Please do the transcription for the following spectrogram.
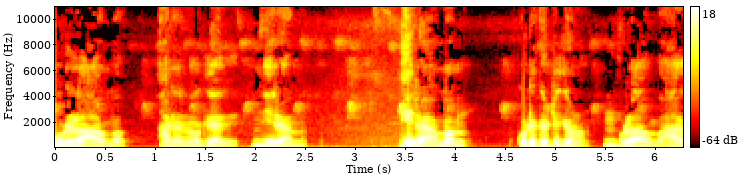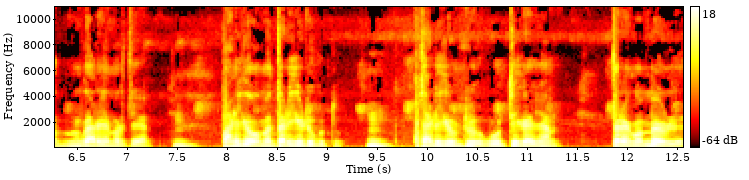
ഉള്ളാകുമ്പം ആനെ നോക്കിയാൽ മതി നീരാകുമ്പം നീരാകുമ്പം കൂട്ടി കെട്ടിക്കണം ഉള്ളാകുമ്പോൾ ആ നമുക്കറിയാം പ്രത്യേകം. പണിക്ക് പോകുമ്പോൾ തടിക്കിട്ട് കുത്തും. തടിക്കിട്ട് കുത്തി കഴിഞ്ഞാൽ ഇത്രയും കൊമ്പേ ഉള്ളൂ.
